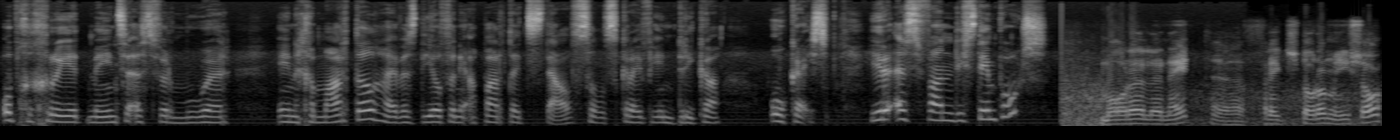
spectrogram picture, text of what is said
opgegroei het. Mense is vermoor en gemartel. Hy was deel van die apartheidstelsel, skryf Hendrika Okhuis. Hier is van die stempos. Môre Lenet, uh, Fred Storm hierso.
